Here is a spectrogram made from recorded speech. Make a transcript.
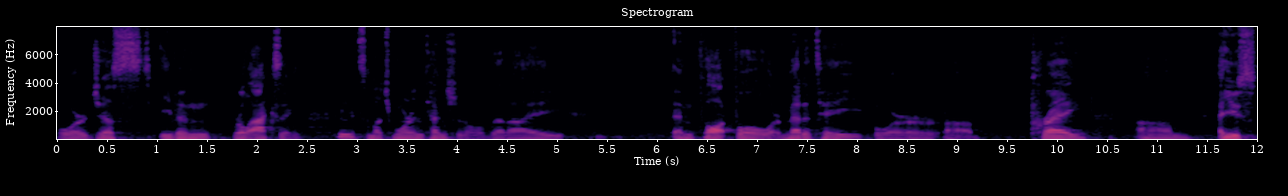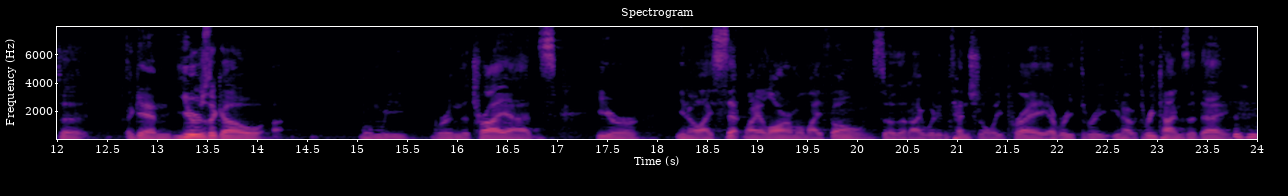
or just even relaxing. It's much more intentional that I am thoughtful or meditate or uh, pray. Um, I used to, again, years ago, when we were in the triads here, you know, I set my alarm on my phone so that I would intentionally pray every three, you know, three times a day. Mm-hmm.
